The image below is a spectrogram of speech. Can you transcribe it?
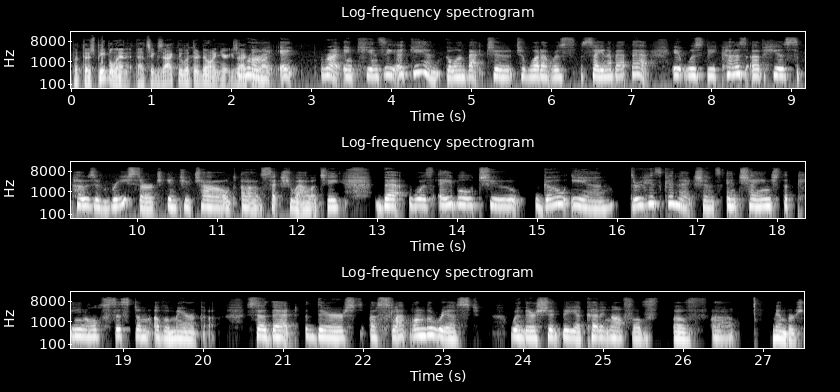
put those people in it. That's exactly what they're doing. You're exactly right. And, right. And Kinsey, again, going back to, to what I was saying about that, it was because of his supposed research into child uh, sexuality that was able to go in through his connections and change the penal system of America so that there's a slap on the wrist when there should be a cutting off of, of uh, members.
